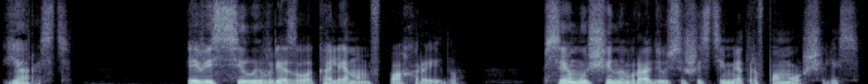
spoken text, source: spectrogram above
ярость. Эви с силой врезала коленом в пах Рейду. Все мужчины в радиусе шести метров поморщились.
